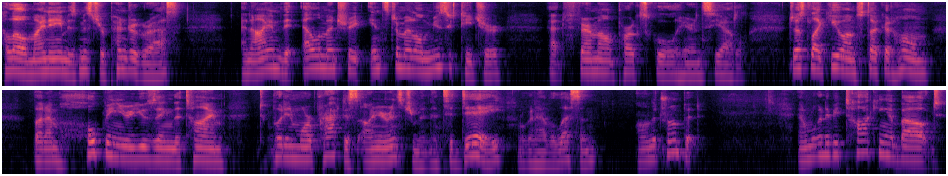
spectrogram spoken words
Hello, my name is Mr. Pendergrass, and I am the elementary instrumental music teacher at Fairmount Park School here in Seattle. Just like you, I'm stuck at home, but I'm hoping you're using the time to put in more practice on your instrument. And today, we're going to have a lesson on the trumpet. And we're going to be talking about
